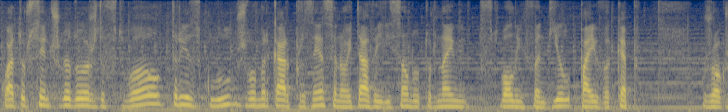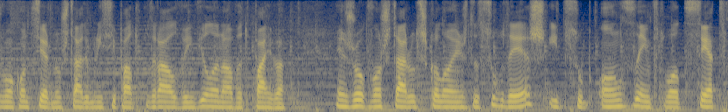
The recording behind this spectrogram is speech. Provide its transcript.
400 jogadores de futebol, 13 clubes vão marcar presença na oitava edição do torneio de futebol infantil Paiva Cup. Os jogos vão acontecer no Estádio Municipal de Pedralva, em Vila Nova de Paiva. Em jogo vão estar os escalões de sub-10 e de sub-11 em futebol de 7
